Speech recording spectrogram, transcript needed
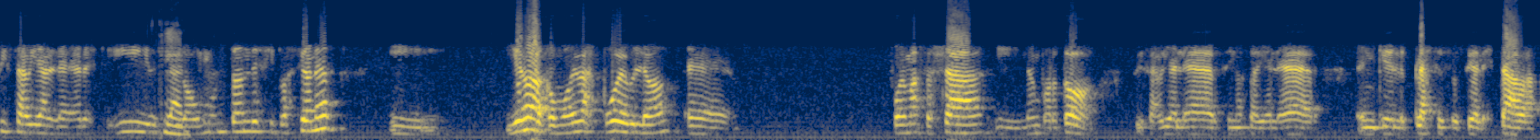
si sabían leer, escribir, Claro. digo, un montón de situaciones y, y Eva como Eva es pueblo eh, fue más allá y no importó si sabía leer, si no sabía leer, en qué clase social estaba.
